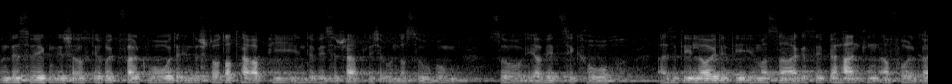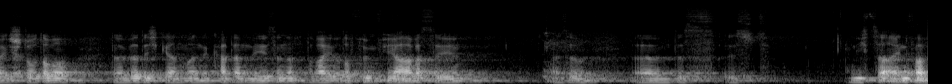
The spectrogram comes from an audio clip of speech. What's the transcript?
Und deswegen ist auch die Rückfallquote in der Stottertherapie, in der wissenschaftlichen Untersuchung so eher witzig hoch. Also die Leute, die immer sagen, sie behandeln erfolgreich Stotterer, da würde ich gerne mal eine Katamnese nach drei oder fünf Jahren sehen. Also äh, das ist nicht so einfach.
